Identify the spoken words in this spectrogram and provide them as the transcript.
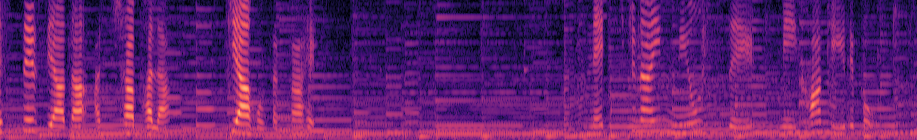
इससे ज़्यादा अच्छा भला क्या हो सकता है? नेक्स्ट नाइन न्यूज़ से मेघा की रिपोर्ट।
